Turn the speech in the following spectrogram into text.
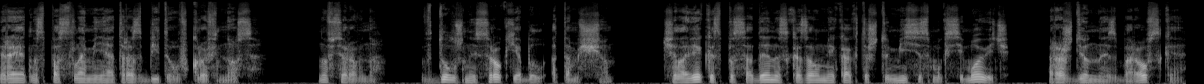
вероятно, спасла меня от разбитого в кровь носа. Но все равно, в должный срок я был отомщен. Человек из Пасадены сказал мне как-то, что миссис Максимович, рожденная Зборовская,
